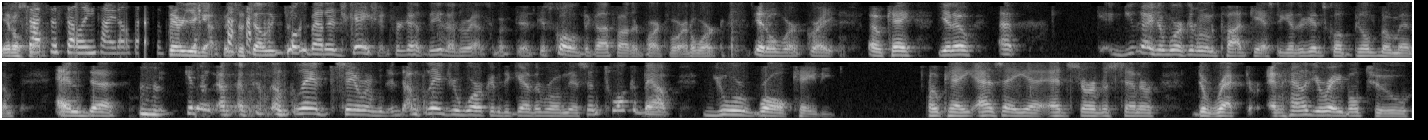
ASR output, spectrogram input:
It'll sell. That's the selling title. That's the There you go. It's a selling. Talk about education. Forget the, you know, the rest. But just call it The Godfather Part 4. It'll work. It'll work great. Okay? You know, uh, you guys are working on the podcast together. Again, it's called Build Momentum. And, uh, Mhm. you know, I'm, I'm, I'm glad, Sarah, I'm glad you're working together on this. And talk about your role, Katie, okay, as a uh, Ed Service Center director and how you're able to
